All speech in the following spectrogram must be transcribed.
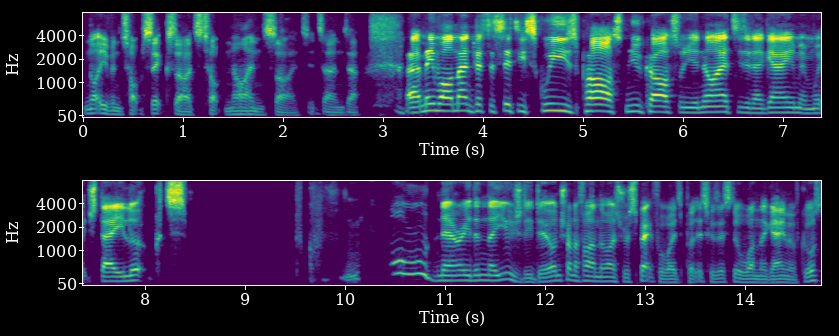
not even top six sides, top nine sides. It turns out. Uh, meanwhile, Manchester City squeezed past Newcastle United in a game in which they looked more ordinary than they usually do. I'm trying to find the most respectful way to put this because they still won the game, of course.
